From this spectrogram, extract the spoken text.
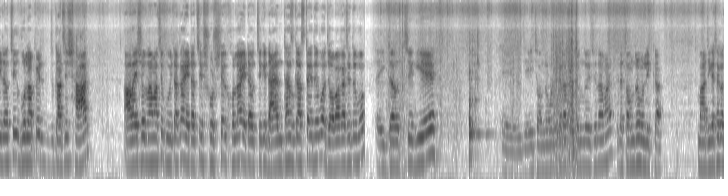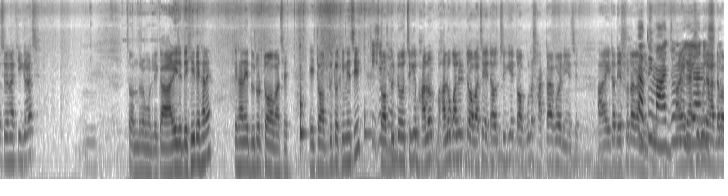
এটা হচ্ছে গোলাপের গাছের সার। আড়াইশো গ্রাম আছে কুড়ি টাকা এটা হচ্ছে সর্ষের খোলা এটা হচ্ছে কি ডায়ান্থাস গাছটায় দেবো জবা গাছে দেবো। এইটা হচ্ছে গিয়ে এই যে এই চন্দ্রমল্লিকাটা পছন্দ হয়েছিল আমার এটা চন্দ্রমল্লিকা। মা জিজ্ঞাসা করছিল না কি গাছ? চন্দ্রমল্লিকা আর এই যে দেখি এখানে এখানে এই দুটো টব আছে। এই টব দুটো কিনেছি টব দুটো হচ্ছে কি ভালো ভালো কোয়ালিটির টব আছে এটা হচ্ছে গিয়ে টবগুলো ষাট টাকা করে নিয়েছে আর এটা দেড়শো টাকা নিয়েছে তুই মায়ের জন্য আর এটা একশো টাকা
